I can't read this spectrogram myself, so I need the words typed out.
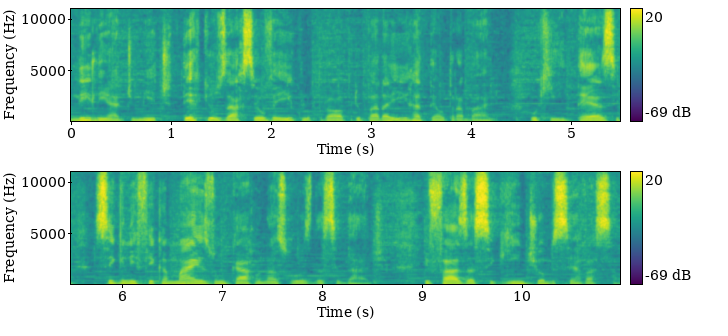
Lilian admite ter que usar seu veículo próprio para ir até o trabalho, o que, em tese, significa mais um carro nas ruas da cidade. E faz a seguinte observação.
